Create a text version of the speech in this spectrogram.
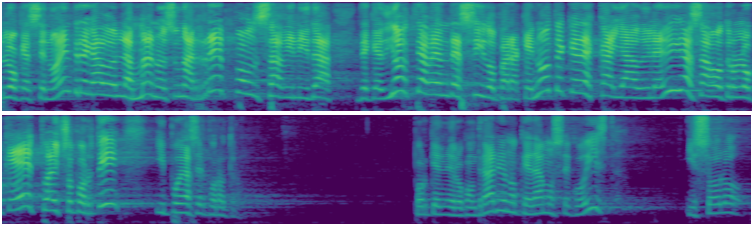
lo que se nos ha entregado en las manos es una responsabilidad de que Dios te ha bendecido para que no te quedes callado y le digas a otro lo que esto ha hecho por ti y puede hacer por otro. Porque de lo contrario nos quedamos egoístas y solo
